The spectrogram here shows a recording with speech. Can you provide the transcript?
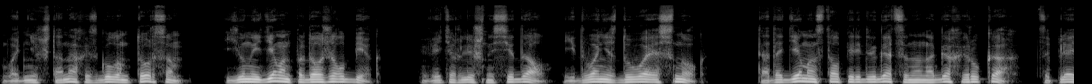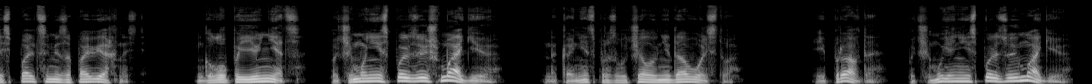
В одних штанах и с голым торсом Юный демон продолжал бег. Ветер лишь наседал, едва не сдувая с ног. Тогда демон стал передвигаться на ногах и руках, цепляясь пальцами за поверхность. «Глупый юнец, почему не используешь магию?» Наконец прозвучало недовольство. «И правда, почему я не использую магию?»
